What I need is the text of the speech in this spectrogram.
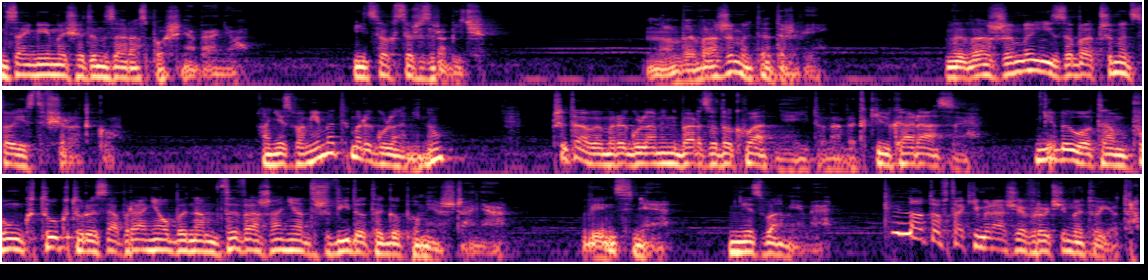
Zajmiemy się tym zaraz po śniadaniu. I co chcesz zrobić? No, wyważymy te drzwi. Wyważymy i zobaczymy, co jest w środku. A nie złamiemy tym regulaminu? Czytałem regulamin bardzo dokładnie i to nawet kilka razy. Nie było tam punktu, który zabraniałby nam wyważania drzwi do tego pomieszczenia. Więc nie, nie złamiemy. No to w takim razie wrócimy tu jutro.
